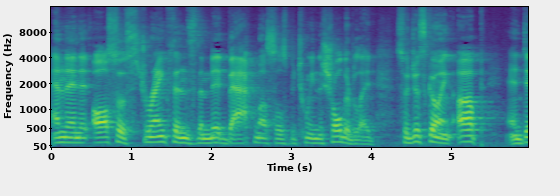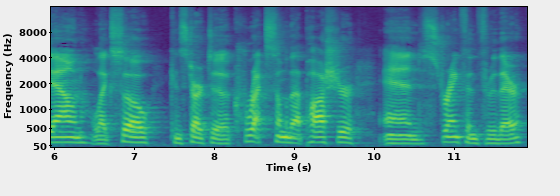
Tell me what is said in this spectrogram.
and then it also strengthens the mid-back muscles between the shoulder blade. So just going up and down like so can start to correct some of that posture and strengthen through there.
